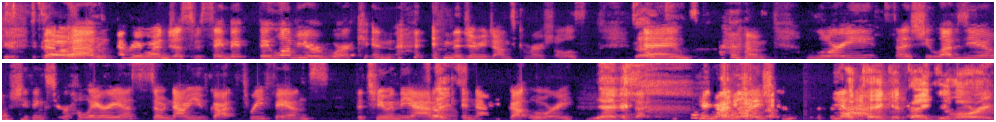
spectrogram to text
so um, everyone just was saying they, they love your work in in the Jimmy John's commercials. Thank and um, Lori says she loves you. She thinks you're hilarious. So now you've got three fans, the two in the attic, Thanks. and now you've got Lori. Yeah. So, congratulations. yeah. I'll take it. Thank you, Lori.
